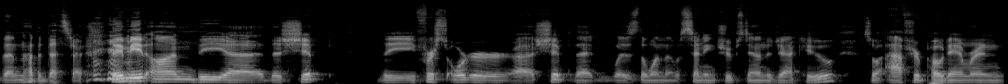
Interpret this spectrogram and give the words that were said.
then not the Death Star. They meet on the uh, the ship, the First Order uh, ship that was the one that was sending troops down to Jakku. So after Poe Dameron,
